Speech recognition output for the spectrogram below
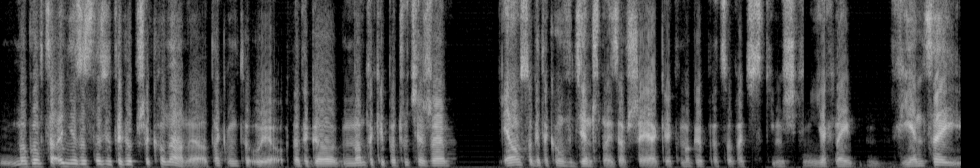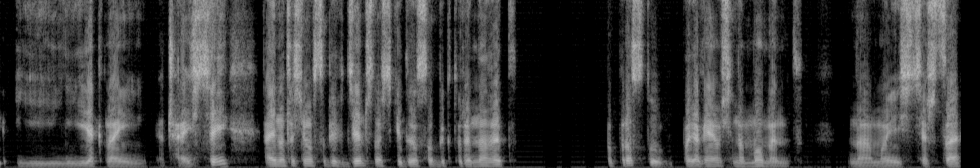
mogą wcale nie zostać do tego przekonane, o tak bym to ujął. Dlatego mam takie poczucie, że ja mam sobie taką wdzięczność zawsze, jak, jak mogę pracować z kimś jak najwięcej i jak najczęściej, a jednocześnie mam sobie wdzięczność, kiedy osoby, które nawet po prostu pojawiają się na moment na mojej ścieżce,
